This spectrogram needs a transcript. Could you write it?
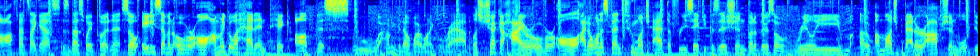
offense, I guess is the best way putting it. So 87 overall. I'm going to go ahead and pick up this. Ooh, I don't even know who I want to grab. Let's check a higher overall. I don't want to spend too much at the free safety position, but if there's a really, a, a much better option, we'll do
